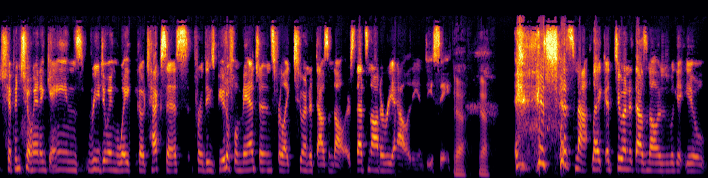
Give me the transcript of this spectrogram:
Chip and Joanna Gaines redoing Waco, Texas for these beautiful mansions for like $200,000. That's not a reality in DC. Yeah. Yeah. it's just not like a $200,000 will get you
